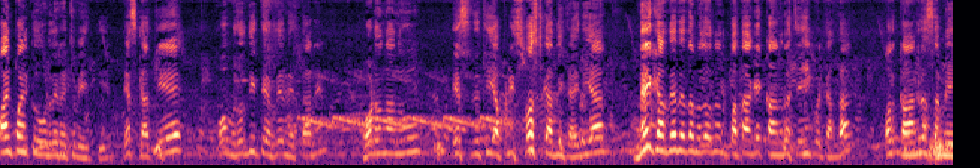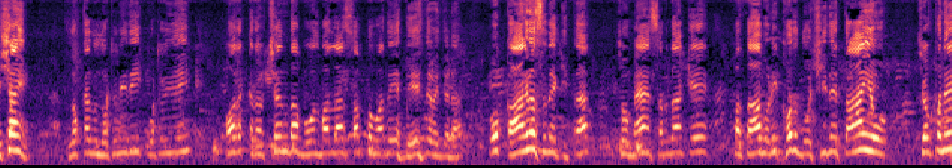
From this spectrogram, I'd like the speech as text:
5-5 ਕਰੋੜ ਦੇ ਵਿੱਚ ਵੇਚਤੀ ਹੈ। ਇਸ ਕਰਕੇ ਉਹ ਵਿਰੋਧੀ ਧਿਰ ਦੇ ਨੇਤਾ ਨੇ। ਹੁਣ ਉਹਨਾਂ ਨੂੰ ਇਸ ਸਥਿਤੀ ਆਪਣੀ ਸਪਸ਼ਟ ਕਰਨੀ ਚਾਹੀਦੀ ਆ। ਨਹੀਂ ਕਰਦੇ ਤੇ ਤਾਂ ਮਤਲਬ ਉਹਨਾਂ ਨੂੰ ਪਤਾ ਕਿ ਕਾਂਗਰਸ 'ਚ ਇਹੀ ਕੁਝ ਚੱਲਦਾ ਔਰ ਕਾਂਗਰਸ ਹਮੇਸ਼ਾ ਹੀ ਲੋਕਾਂ ਨੂੰ ਲੁੱਟਣੀ ਦੀ ਕੁੱਟਣੀ ਦੀ ਔਰ ਕਰਪਸ਼ਨ ਦਾ ਬੋਲਬਾਲਾ ਸਭ ਤੋਂ ਵੱਧ ਇਸ ਦੇਸ਼ ਦੇ ਵਿੱਚ ਜਿਹੜਾ, ਉਹ ਕਾਂਗਰਸ ਨੇ ਕੀਤਾ। ਸੋ ਮੈਂ ਸਮਝਦਾ ਕਿ ਪ੍ਰਤਾਪ ਹੋਣੀ ਖੁਦ ਦੋਸ਼ੀ ਨੇ, ਤਾਂ ਹੀ ਉਹ ਚੁੱਪ ਨੇ,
